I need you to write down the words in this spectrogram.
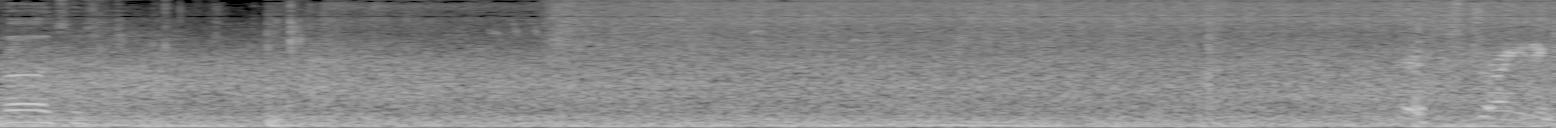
Inverted. It's straining.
